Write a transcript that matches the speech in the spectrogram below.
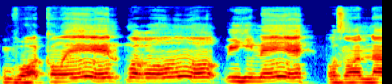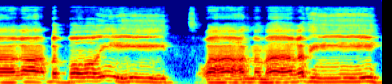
ובוא הכהן וראו והנה פוסו הנערה בבית צורעת ממרתי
